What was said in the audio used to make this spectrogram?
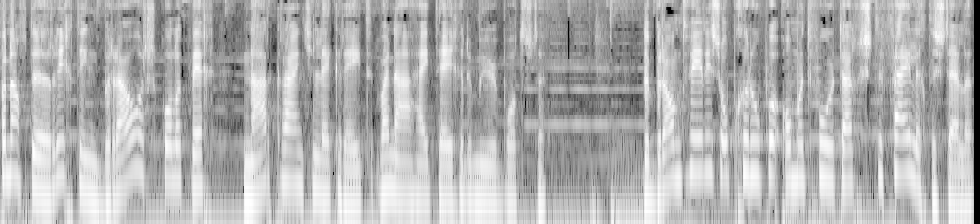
vanaf de richting Brouwerskolkweg naar Kraantje reed... waarna hij tegen de muur botste. De brandweer is opgeroepen om het voertuig veilig te stellen.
